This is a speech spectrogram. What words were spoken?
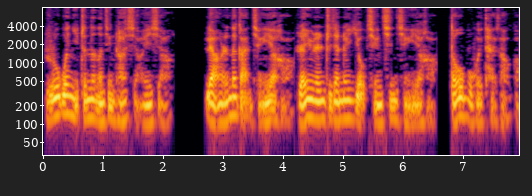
如果你真的能经常想一想，两个人的感情也好，人与人之间的友情、亲情也好，都不会太糟糕。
